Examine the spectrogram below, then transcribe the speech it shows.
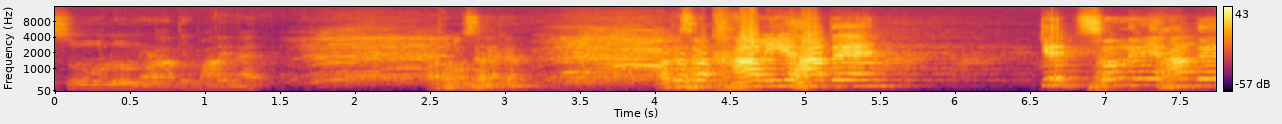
চুলও নড়াতে পারে না খালি হাতে হাতে,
